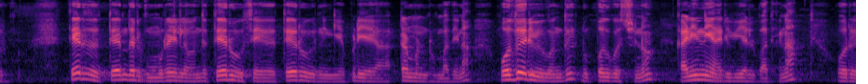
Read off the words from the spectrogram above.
இருக்கும். தேர்வு தேர்ந்தெடுக்கும் முறையில் வந்து தேர்வு செய் தேர்வு நீங்கள் எப்படி அட்டன் பண்ணுறோம் பார்த்தீங்கன்னா பொது அறிவு வந்து முப்பது கொஸ்டினும் கணினி அறிவியல் பார்த்தீங்கன்னா ஒரு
